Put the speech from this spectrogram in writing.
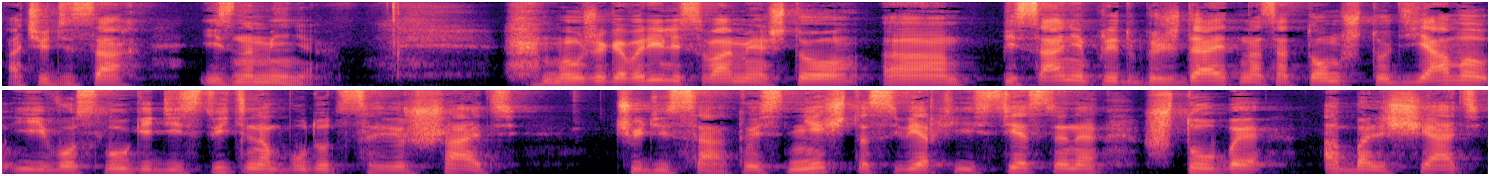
о чудесах и знамениях. Мы уже говорили с вами, что э, Писание предупреждает нас о том, что дьявол и его слуги действительно будут совершать чудеса, то есть нечто сверхъестественное, чтобы обольщать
